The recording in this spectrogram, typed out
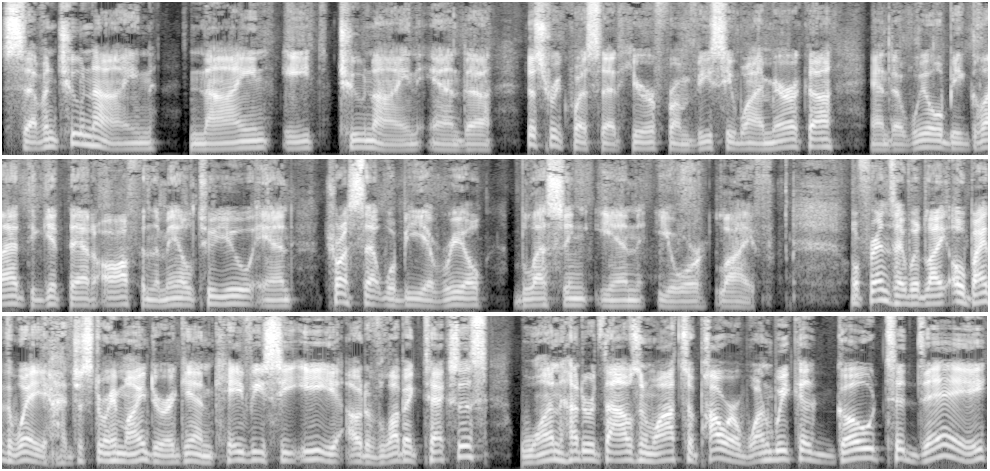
729 9829. And uh, just request that here from VCY America, and uh, we'll be glad to get that off in the mail to you and trust that will be a real blessing in your life. Well, friends, I would like, oh, by the way, just a reminder again KVCE out of Lubbock, Texas, 100,000 watts of power. One week ago today,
